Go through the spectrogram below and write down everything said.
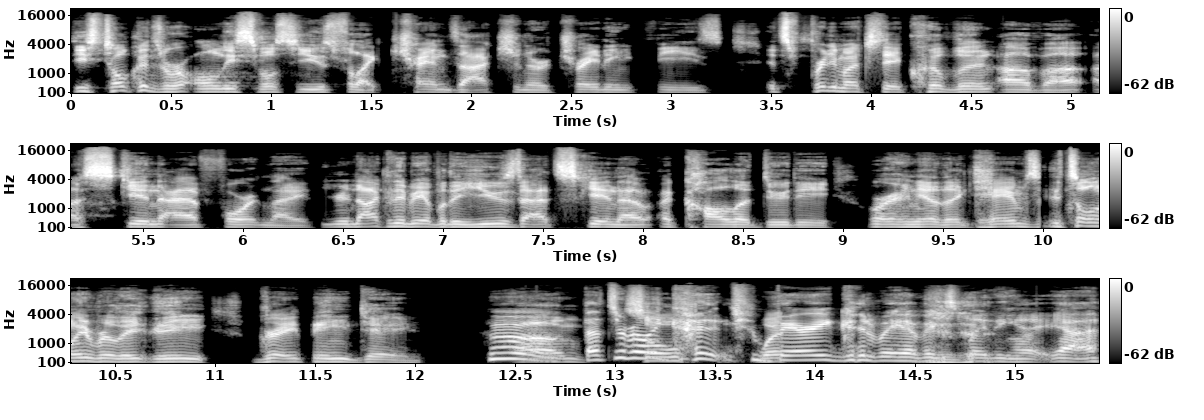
these tokens were only supposed to use for like transaction or trading fees. It's pretty much the equivalent of a, a skin at Fortnite. You're not going to be able to use that skin at, at Call of Duty or any other games. It's only really the great in game. Hmm, um, that's a really so good, when, very good way of explaining it. Yeah.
